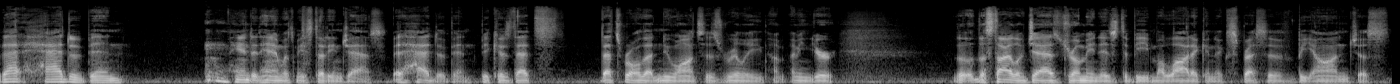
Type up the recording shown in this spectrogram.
That had to have been hand in hand with me studying jazz. It had to have been because that's that's where all that nuance is really i mean you're the the style of jazz drumming is to be melodic and expressive beyond just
